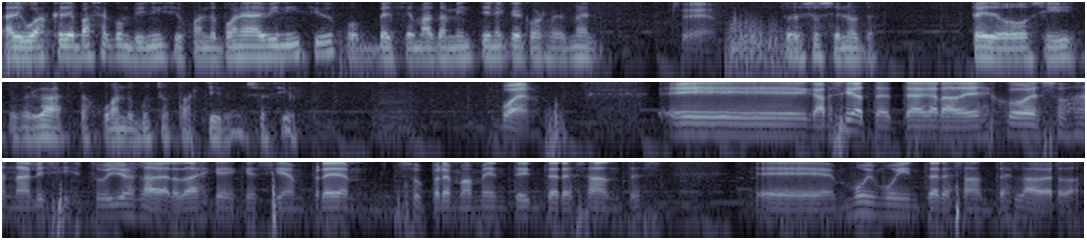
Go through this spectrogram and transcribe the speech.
Al igual que le pasa con Vinicius. Cuando pone a Vinicius, pues Benzema también tiene que correr menos. Sí. Todo eso se nota. Pero sí, es verdad, está jugando muchos partidos, eso es cierto. Mm. Bueno. Eh, García, te, agradezco esos análisis tuyos, la verdad es que, siempre supremamente interesantes, eh, muy muy interesantes, la verdad.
